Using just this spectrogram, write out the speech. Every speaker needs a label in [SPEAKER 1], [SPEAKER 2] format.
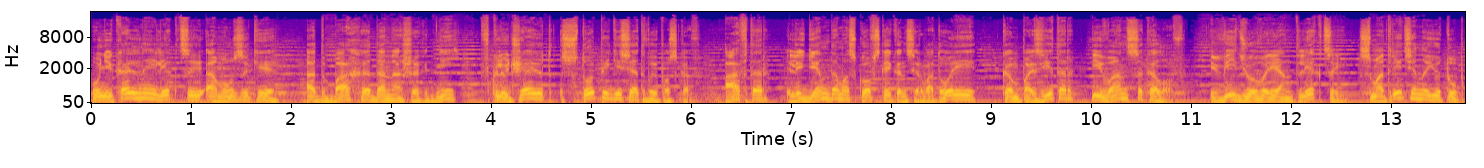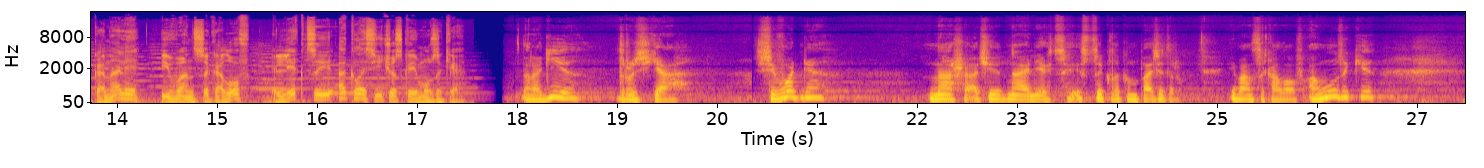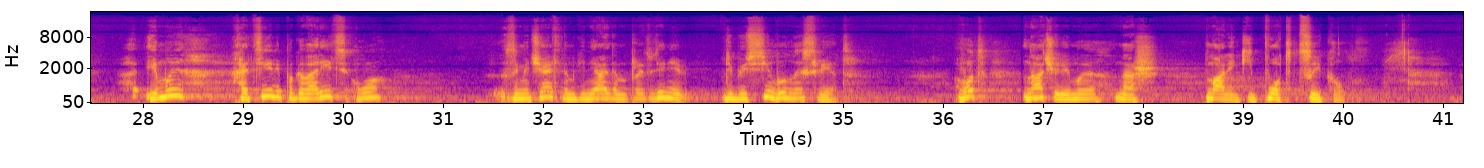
[SPEAKER 1] Уникальные лекции о музыке «От Баха до наших дней» включают 150 выпусков. Автор – легенда Московской консерватории, композитор Иван Соколов. Видеовариант лекций смотрите на YouTube-канале «Иван Соколов. Лекции о классической музыке».
[SPEAKER 2] Дорогие друзья, сегодня наша очередная лекция из цикла «Композитор Иван Соколов о музыке». И мы хотели поговорить о замечательном, гениальном произведении Дебюсси «Лунный свет». Вот начали мы наш маленький подцикл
